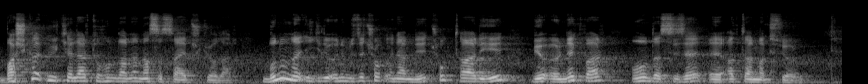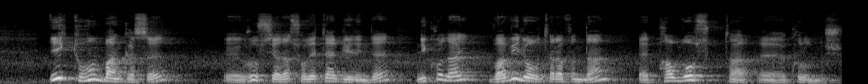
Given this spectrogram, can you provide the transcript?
başka ülkeler tohumlarına nasıl sahip çıkıyorlar? Bununla ilgili önümüzde çok önemli, çok tarihi bir örnek var. Onu da size e, aktarmak istiyorum. İlk tohum bankası e, Rusya'da, Sovyetler Birliği'nde Nikolay Vavilov tarafından e, Pavlovsk'ta e, kurulmuş.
